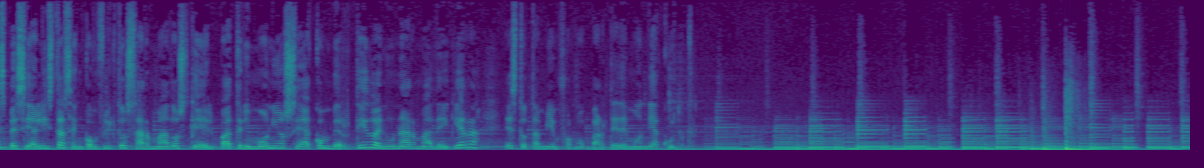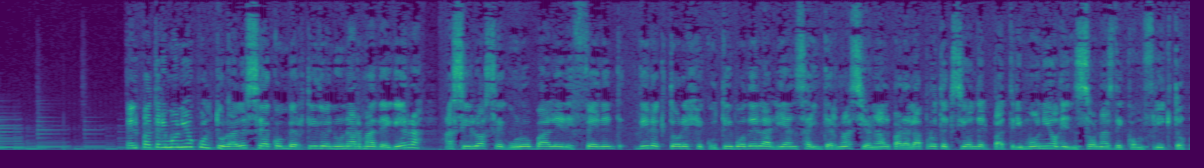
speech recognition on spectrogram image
especialistas en conflictos armados que el patrimonio se ha convertido en un arma de guerra. Esto también formó parte de Mondiacult. El patrimonio cultural se ha convertido en un arma de guerra, así lo aseguró Valerie Fellent, director ejecutivo de la Alianza Internacional para la Protección del Patrimonio en Zonas de Conflicto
